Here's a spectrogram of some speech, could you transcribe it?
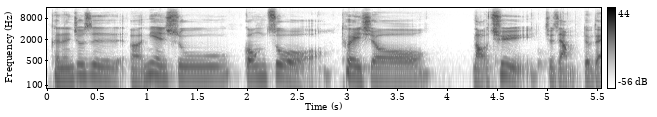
可能就是呃念书、工作、退休。老去就这样，对不对？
